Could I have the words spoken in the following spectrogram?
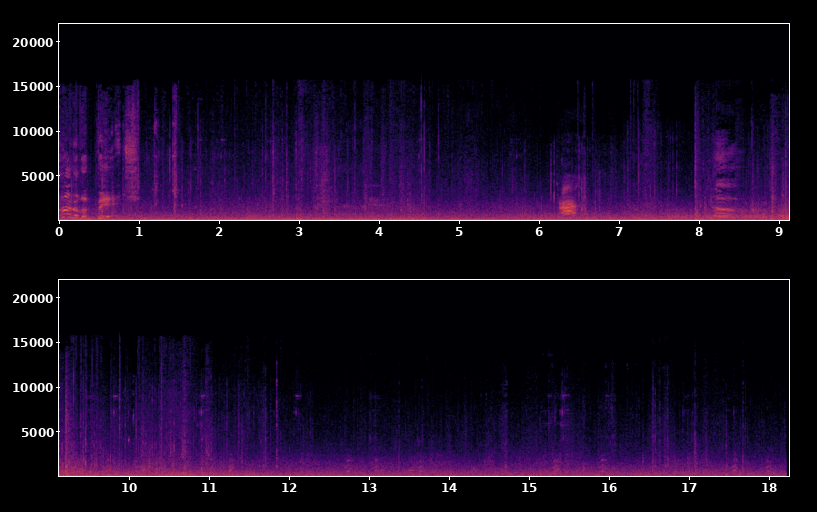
son of a bitch! Ah!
